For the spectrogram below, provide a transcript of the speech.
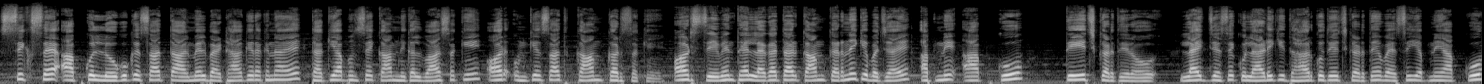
सिक्स है, आपको लोगों के साथ तालमेल बैठा के रखना है, ताकि आप उनसे काम निकलवा सकें और उनके साथ काम कर सकें। और सेवेंथ है, लगातार काम करने के बजाय अपने आप को तेज करते रहो। लाइक जैसे कुल्हाड़ी की धार को तेज करते हैं, वैसे ही अपने आप को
